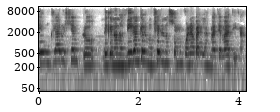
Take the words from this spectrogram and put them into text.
es un claro ejemplo de que no nos digan que las mujeres no somos buenas para las matemáticas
